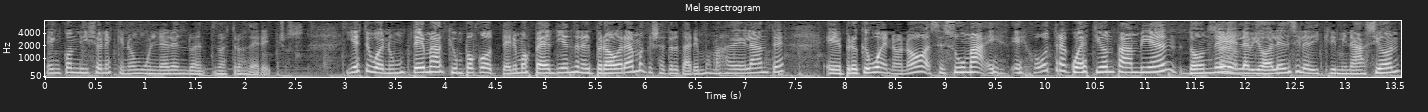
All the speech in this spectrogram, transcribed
en condiciones que no vulneren nuestros derechos. Y este, bueno, un tema que un poco tenemos pendiente en el programa, que ya trataremos más adelante, eh, pero que bueno, ¿no? Se suma, es, es otra cuestión también donde Sí. la violencia y la discriminación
